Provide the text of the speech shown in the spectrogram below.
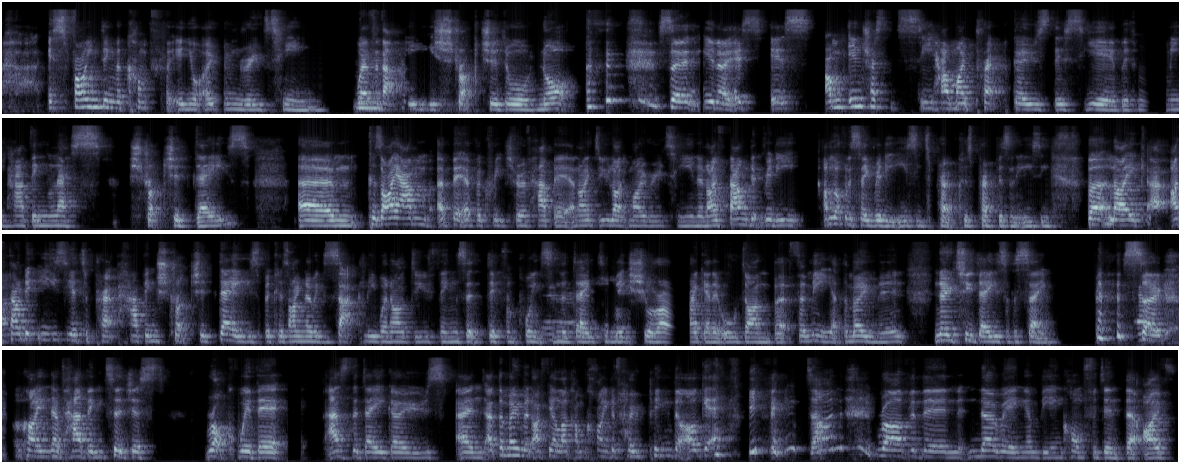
it's finding the comfort in your own routine whether mm. that be structured or not. so you know, it's it's. I'm interested to see how my prep goes this year with me having less structured days um because i am a bit of a creature of habit and i do like my routine and i found it really i'm not going to say really easy to prep because prep isn't easy but like i found it easier to prep having structured days because i know exactly when i'll do things at different points yeah. in the day to make sure I, I, get it all done but for me at the moment no two days are the same so i'm kind of having to just rock with it as the day goes. And at the moment, I feel like I'm kind of hoping that I'll get everything done rather than knowing and being confident that I've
